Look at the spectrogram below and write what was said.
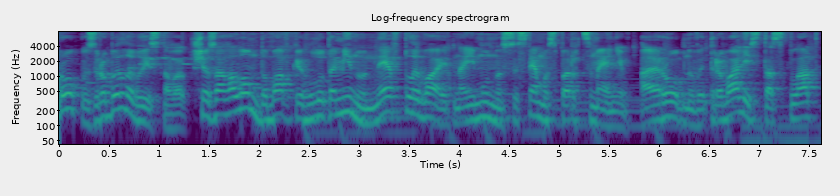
року зробили висновок, що загалом добавки глутаміну не впливають на імунну систему спортсменів, аеробну витривалість та склад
